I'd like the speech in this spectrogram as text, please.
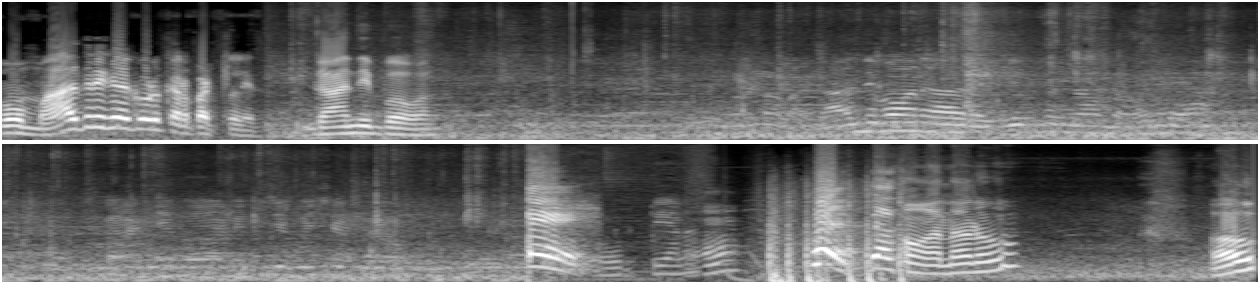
ఓ మాదిరిగా కూడా కనపడలేదు గాంధీ భవన్. అన్నాను. అవు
